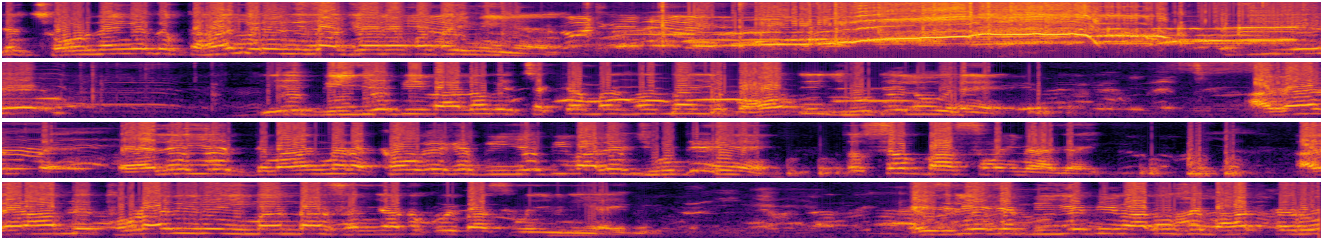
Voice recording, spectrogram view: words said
जब छोड़ देंगे तो कहाँ गिरेंगे जाके पता ही नहीं है। ये बीजेपी वालों के चक्कर मत फंसना ये बहुत ही झूठे लोग हैं। अगर पहले ये दिमाग में रखोगे कि बीजेपी वाले झूठे हैं तो सब बात समझ में आ जाएगी। अगर आपने थोड़ा भी उन्हें ईमानदार समझा तो कोई बात समझ में नहीं आएगी। इसलिए जब बीजेपी वालों से बात करो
